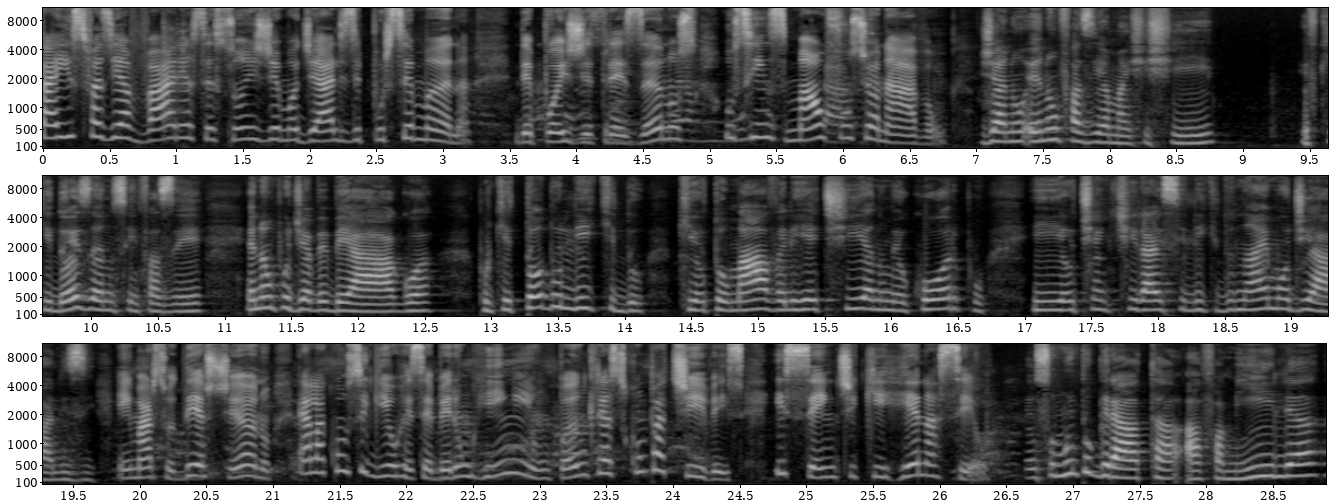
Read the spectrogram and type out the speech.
Thaís fazia várias sessões de hemodiálise por semana. Depois de três anos, os rins mal funcionavam. Já não, eu não fazia mais xixi, eu fiquei dois anos sem fazer, eu não podia beber água, porque todo o líquido que eu tomava, ele retia no meu corpo e eu tinha que tirar esse líquido na hemodiálise. Em março deste ano, ela conseguiu receber um rim e um pâncreas compatíveis e sente que renasceu. Eu sou muito grata à família,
